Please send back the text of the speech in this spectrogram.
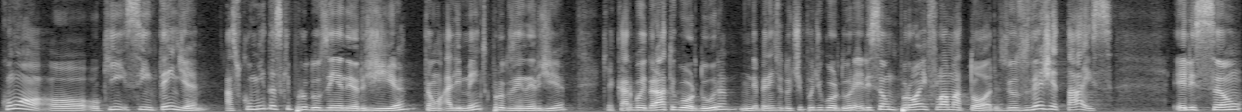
como ó, ó, o que se entende é as comidas que produzem energia, então alimentos que produzem energia, que é carboidrato e gordura, independente do tipo de gordura, eles são pró-inflamatórios. E os vegetais, eles são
